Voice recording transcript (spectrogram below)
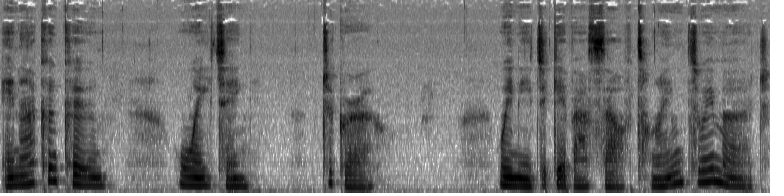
in our cocoon waiting to grow. We need to give ourselves time to emerge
